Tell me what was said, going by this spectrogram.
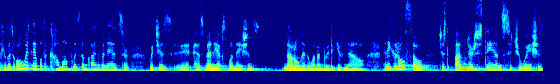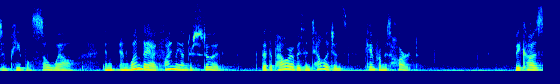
he was always able to come up with some kind of an answer, which is, eh, has many explanations, not only the one I'm going to give now. And he could also just understand situations and people so well. And, and one day I finally understood that the power of his intelligence came from his heart. Because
